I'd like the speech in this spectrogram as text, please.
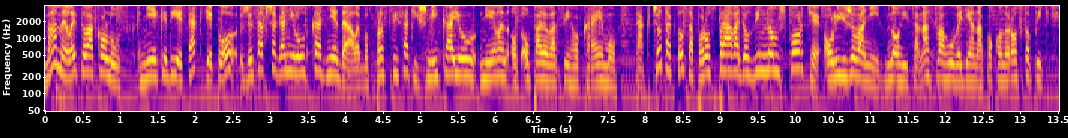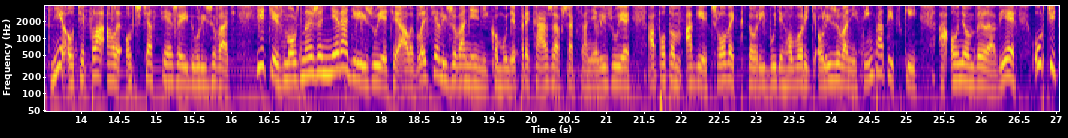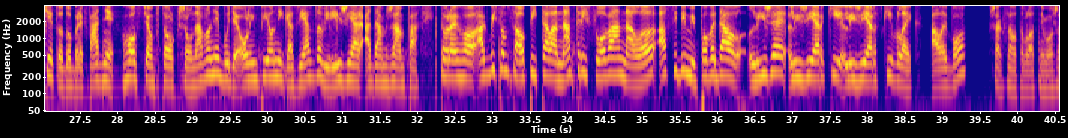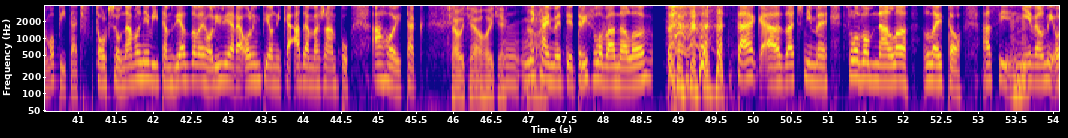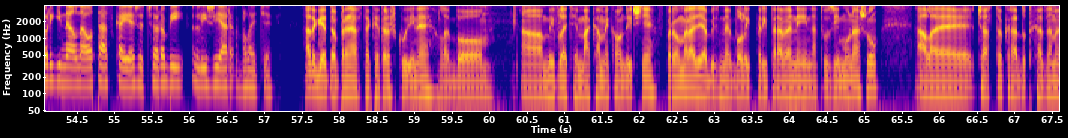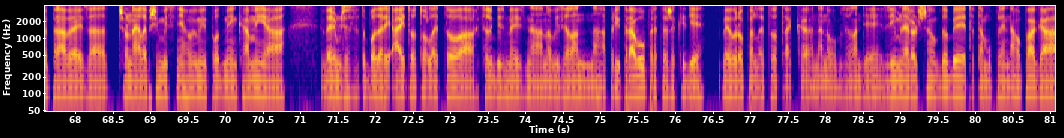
Máme leto ako lúsk. Niekedy je tak teplo, že sa však ani lúskať nedá, lebo prsty sa ti šmýkajú nielen od opaľovacieho krému. Tak čo takto sa porozprávať o zimnom športe, o lyžovaní? Mnohí sa na svahu vedia napokon roztopiť. Nie od tepla, ale od šťastia, že idú lyžovať. Je tiež možné, že neradi lyžujete, ale v lete lyžovanie nikomu neprekáža, však sa nelyžuje. A potom, ak je človek, ktorý bude hovoriť o lyžovaní sympatický a o ňom veľa vie, určite to dobre padne. Hosťom v talk show na vlne bude Olympia olimpionik a zjazdový lyžiar Adam Žampa, ktorého, ak by som sa opýtala na tri slová na L, asi by mi povedal lyže, lyžiarky, lyžiarsky vlek. Alebo však sa ho to vlastne môžem opýtať. V talk show na vlne vítam zjazdového lyžiara Olympionika Adama Žampu. Ahoj, tak... Čaute, ahojte. Nechajme tie tri slova na L. tak a začnime slovom na L, leto. Asi mm-hmm. nie veľmi originálna otázka je, že čo robí lyžiar v lete. A tak je to pre nás také trošku iné, lebo my v lete makáme kondične v prvom rade, aby sme boli pripravení na tú zimu našu, ale častokrát odchádzame práve aj za čo najlepšími snehovými podmienkami a verím, že sa to podarí aj toto leto a chceli by sme ísť na Nový Zeland na prípravu, pretože keď je v Európe leto, tak na Novom Zelande je zimné ročné obdobie, je to tam úplne naopak a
